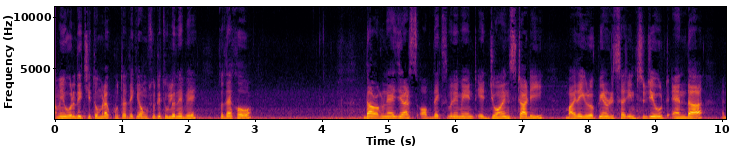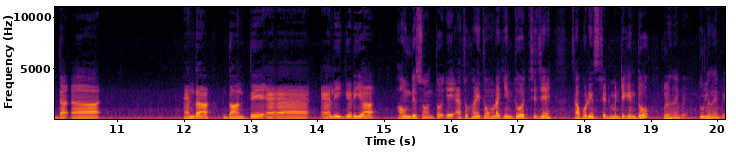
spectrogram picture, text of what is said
আমি বলে দিচ্ছি, তোমরা কোথা থেকে অংশটি তুলে নেবে। তো দেখো the organisers of the experiment a joint study by the European research institute and the and the Dante অ্যালিগেরিয়া ফাউন্ডেশন তো এতখানি তোমরা কিন্তু হচ্ছে যে সাপোর্টিং স্টেটমেন্টটি কিন্তু তুলে নেবে তুলে নেবে।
